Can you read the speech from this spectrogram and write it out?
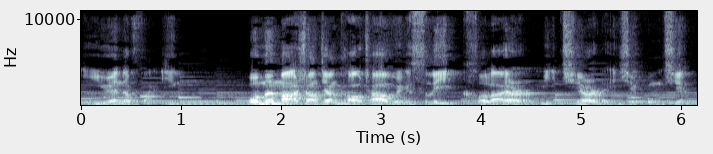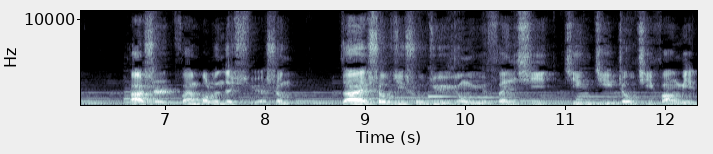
遗愿的反应。我们马上将考察韦斯利·克莱尔·米切尔的一些贡献。他是凡伯伦的学生，在收集数据用于分析经济周期方面，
